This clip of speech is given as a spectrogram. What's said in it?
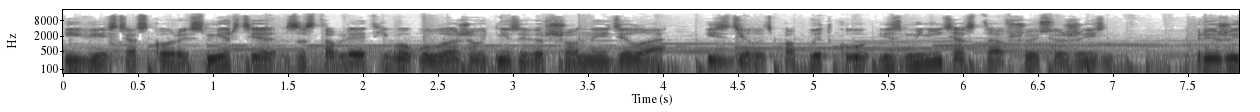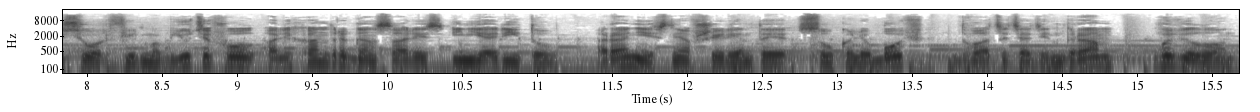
и весть о скорой смерти заставляет его улаживать незавершенные дела и сделать попытку изменить оставшуюся жизнь. Режиссер фильма «Beautiful» Алехандро Гонсалес Иньяриту, ранее снявший ленты «Сука, любовь», «21 грамм», «Вавилон».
